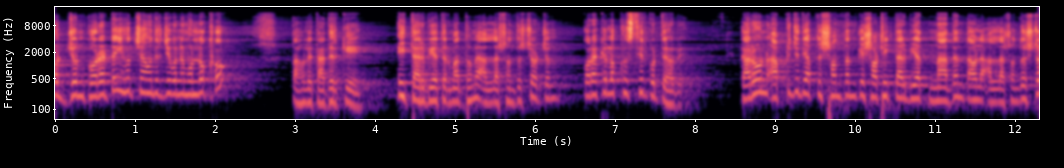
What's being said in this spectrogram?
অর্জন করাটাই হচ্ছে আমাদের জীবনের মূল লক্ষ্য, তাহলে তাদেরকে এই তারবিয়াতের মাধ্যমে আল্লাহ সন্তুষ্টি অর্জন করাকে লক্ষ্য স্থির করতে হবে। কারণ আপনি যদি আপনার সন্তানকে সঠিক তারবিয়াত না দেন, তাহলে আল্লাহ সন্তুষ্ট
